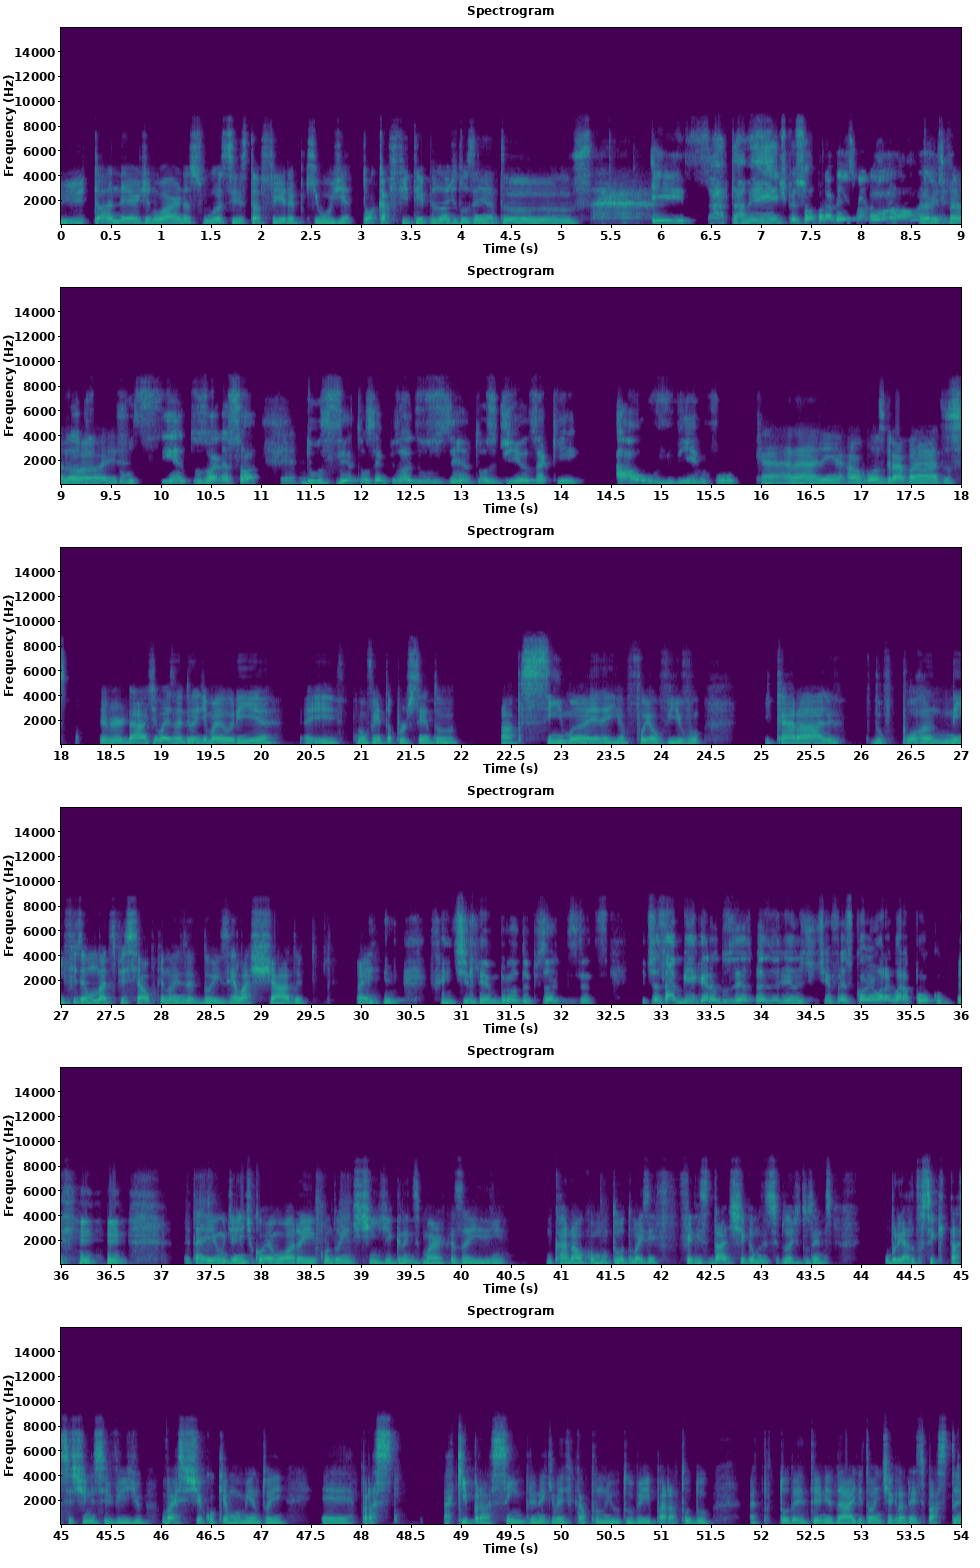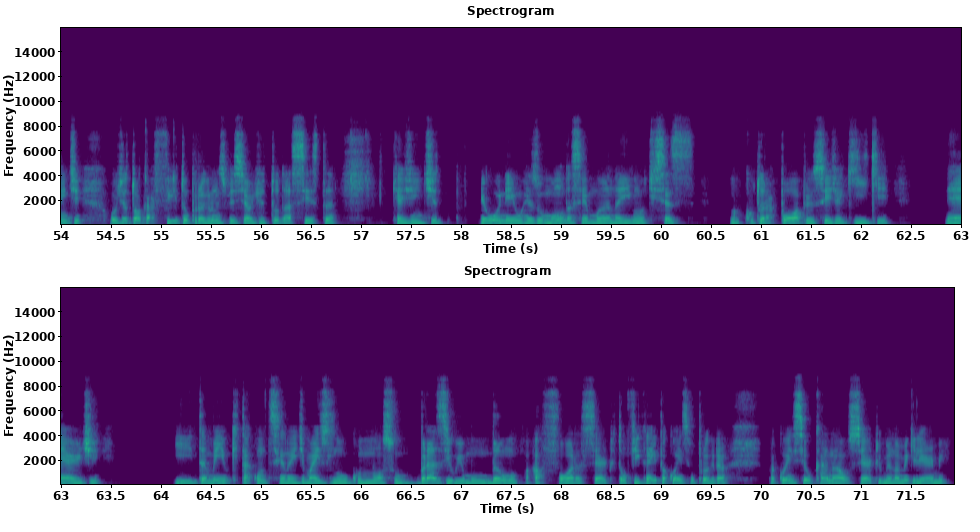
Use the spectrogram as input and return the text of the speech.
Eita, Nerd no ar na sua sexta-feira, porque hoje é Toca Fita episódio 200. Exatamente, pessoal, parabéns pra nós! Parabéns pra Episódio nós. 200, olha só, É. 200 episódios, 200 dias aqui ao vivo. Caralho, hein? Alguns gravados, é verdade, mas a grande maioria, aí 90% pra cima, é, foi ao vivo. E caralho, do, porra, nem fizemos nada especial, porque nós é dois relaxados. A gente lembrou do episódio 200. A gente já sabia que era 200, mas a gente tinha fresco memória agora há pouco. Mas tá aí, um dia a gente comemora aí quando a gente atingir grandes marcas aí no canal como um todo, mas felicidade, chegamos nesse episódio 200. Obrigado você que tá assistindo esse vídeo, vai assistir a qualquer momento aí, é, pra, aqui para sempre, né, que vai ficar no YouTube aí para todo, toda a eternidade, então a gente agradece bastante. Hoje eu toco a fita, um programa especial de toda sexta, que a gente reúne aí um resumão da semana aí, notícias do cultura pop, ou seja, geek, nerd, e também o que está acontecendo aí de mais louco no nosso Brasil e mundão afora, certo? Então fica aí para conhecer o programa, para conhecer o canal, certo? Meu nome é Guilherme.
